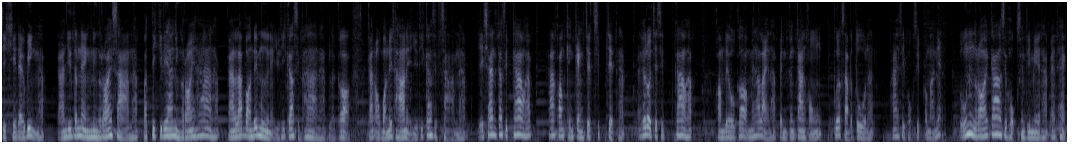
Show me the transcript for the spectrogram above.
GK Diving นะครับ การยืนตำแหน่ง 103นะครับ ปฏิกิริยา 105นะครับ การรับบอลด้วยมือเนี่ยอยู่ที่ 95นะครับ แล้วก็การออกบอลด้วยเท้าเนี่ยอยู่ที่ 93นะครับเรีแอคชั่น99ครับค่าความแข็งแกร่ง 77ครับ การกระโดด 79ครับ ความเร็วก็ไม่เท่าไหร่นะครับ เป็นกลางๆของผู้รักษาประตูนะ50 60 ประมาณเนี้ยสูง 196เซนติเมตรครับ Attack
